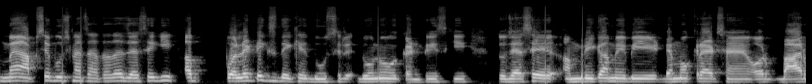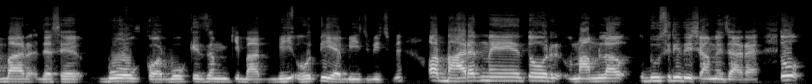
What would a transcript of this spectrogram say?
मैं आपसे पूछना चाहता था जैसे कि अब पॉलिटिक्स देखे दूसरे, दोनों कंट्रीज़ की तो जैसे अमेरिका में भी डेमोक्रेट्स हैं और बार बार जैसे वोक और वोकिज्म की बात भी होती है बीच बीच में, और भारत में तो मामला दूसरी दिशा में जा रहा है। तो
